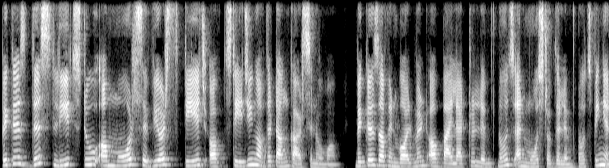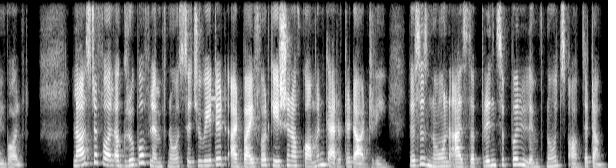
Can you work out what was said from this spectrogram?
because this leads to a more severe stage of staging of the tongue carcinoma because of involvement of bilateral lymph nodes and most of the lymph nodes being involved. Last of all, a group of lymph nodes situated at bifurcation of common carotid artery. This is known as the principal lymph nodes of the tongue.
